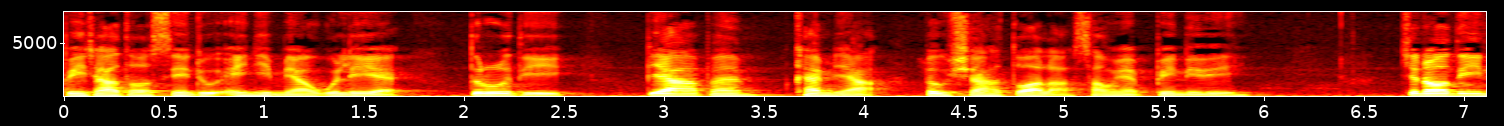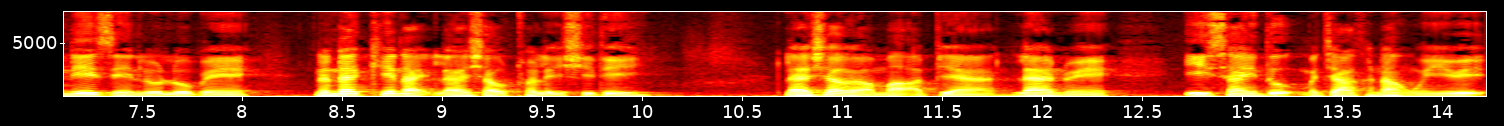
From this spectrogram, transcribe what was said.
ပေးထားသောစင်တူအင်ဂျင်များဝစ်လျက်သူတို့သည်ပြားပန်းခတ်မြလှုပ်ရှားသွားလာဆောင်ရွက်ပေးနေသည်ကျွန်တော်သည်နေ့စဉ်လိုလိုပင်နနက်ခင်း၌လမ်းလျှောက်ထွက်လေရှိသည်လမ်းလျှောက်ရမှအပြန်လမ်းတွင်ဤဆိုင်သို့မကြာခဏဝင်၍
